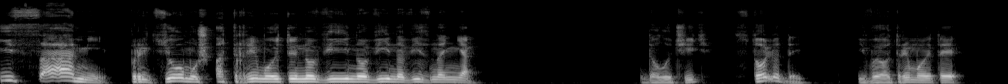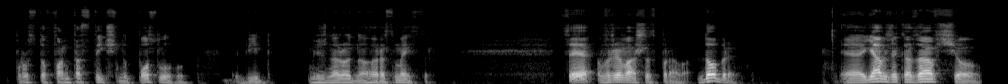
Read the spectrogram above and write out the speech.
і самі при цьому ж отримуєте нові, нові, нові знання. Долучіть 100 людей, і ви отримуєте просто фантастичну послугу від міжнародного гросмейстера. Це вже ваша справа. Добре. Е, я вже казав, що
